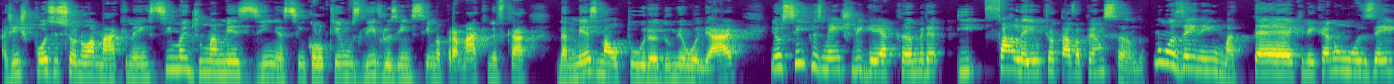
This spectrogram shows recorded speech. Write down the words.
a gente posicionou a máquina em cima de uma mesinha, assim, coloquei uns livros em cima para a máquina ficar da mesma altura do meu olhar e eu simplesmente liguei a câmera e falei o que eu estava pensando. Não usei nenhuma técnica, não usei,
